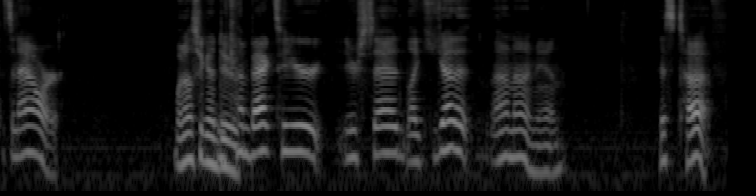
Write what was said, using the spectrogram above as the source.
That's an hour. what else are you gonna You do come back to your your sad. Like you gotta. I don't know, man. It's tough.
